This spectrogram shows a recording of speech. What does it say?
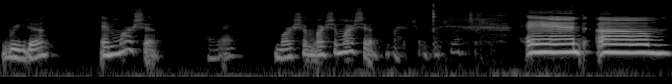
Rita, and Marcia. Okay. Marcia, Marcia, Marcia. Marsha, Marsha, Marsha. And um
